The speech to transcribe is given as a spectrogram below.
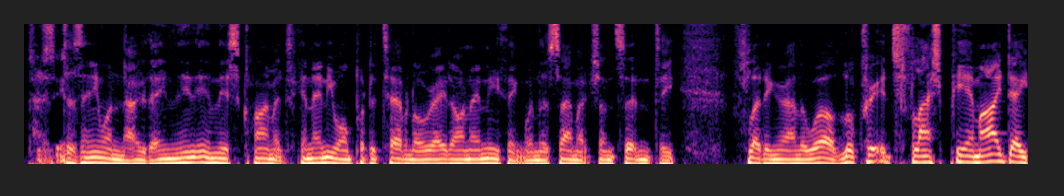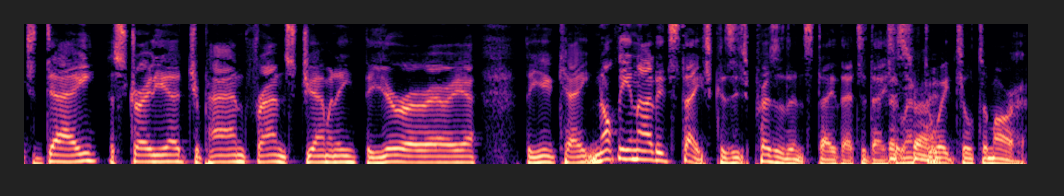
to see. Does anyone know that in, in, this climate, can anyone put a terminal rate on anything when there's so much uncertainty flooding around the world? Look for its flash PMI day today. Australia, Japan, France, Germany, the Euro area, the UK, not the United States because it's President's Day there today. So we'll have right. to wait till tomorrow.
